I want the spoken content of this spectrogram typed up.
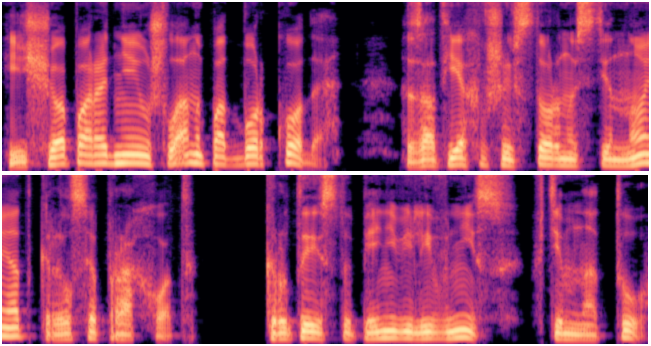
Еще пара дней ушла на подбор кода. За отъехавшей в сторону стеной открылся проход. Крутые ступени вели вниз, в темноту.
